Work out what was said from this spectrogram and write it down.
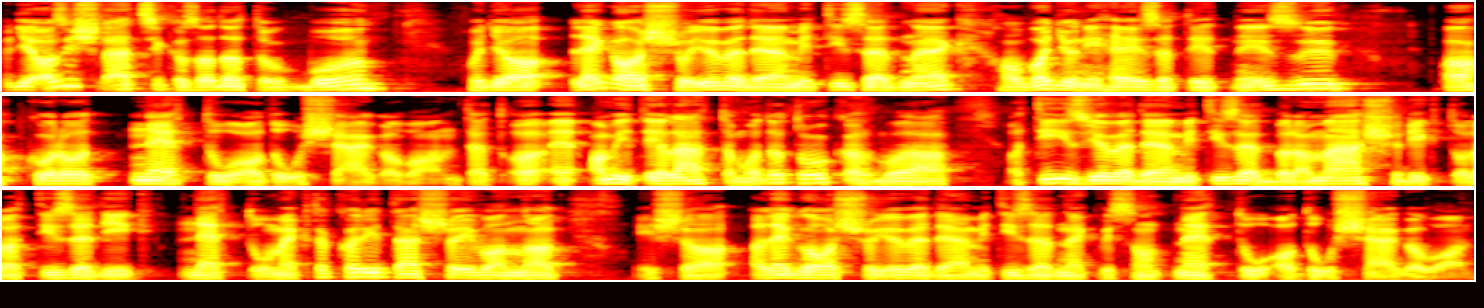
ugye az is látszik az adatokból, hogy a legalsó jövedelmi tizednek, ha vagyoni helyzetét nézzük, akkor ott nettó adóssága van. Tehát a, amit én láttam adatok, abból a, a tíz jövedelmi tizedből a másodiktól a tizedik nettó megtakarításai vannak, és a, a legalsó jövedelmi tizednek viszont nettó adóssága van.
